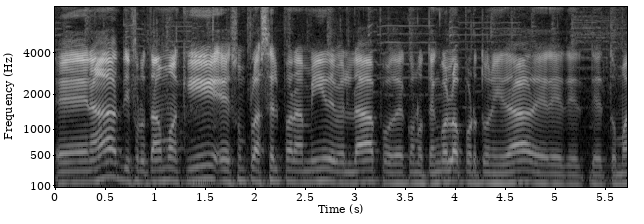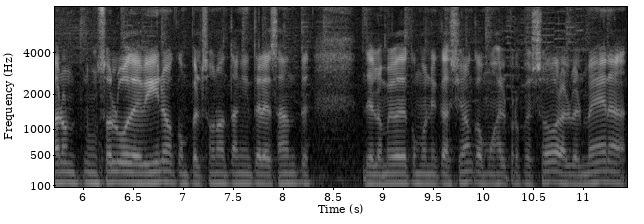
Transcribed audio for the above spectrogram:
Eh, nada, disfrutamos aquí. Es un placer para mí, de verdad, poder, cuando tengo la oportunidad de, de- de- de tomar un, un sorbo de vino con personas tan interesantes de los medios de comunicación, como es el profesor Albert Mena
